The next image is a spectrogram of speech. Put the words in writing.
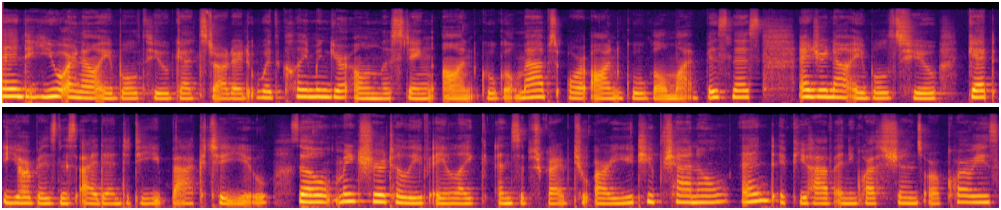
and you are now able to get started with claiming your own listing on Google Maps or on Google My Business and you're now able to get your business identity back to you. So make sure to leave a like and subscribe to our YouTube channel and if you have any questions or queries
